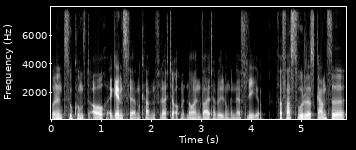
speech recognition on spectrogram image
und in Zukunft auch ergänzt werden kann, vielleicht ja auch mit neuen Weiterbildungen in der Pflege. Verfasst wurde das Ganze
